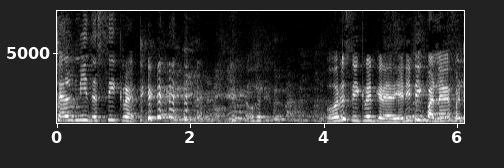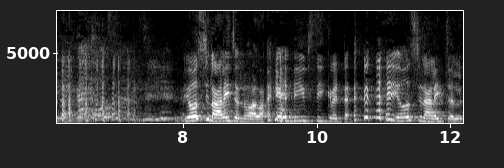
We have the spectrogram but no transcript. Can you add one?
டெல் மீ த சீக்ரெட் ஒரு சீக்ரெட் கிடையாது. எடிட்டிங் பண்ணவே மாட்டா யோசிச்சு நாளை சொல்லுவாளாம். என் டீப் சீக்ரெட்டை யோசிச்சு நாளை சொல்லு.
